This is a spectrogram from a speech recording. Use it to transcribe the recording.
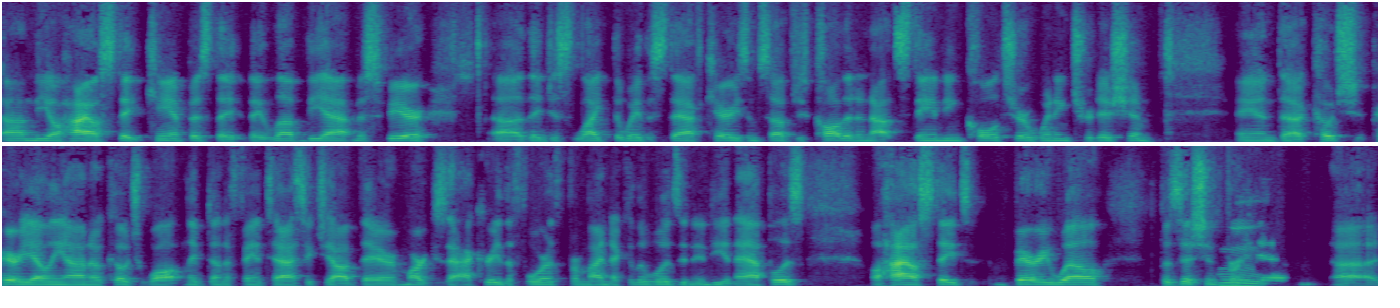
on the ohio state campus they they love the atmosphere uh, they just like the way the staff carries themselves. Just called it an outstanding culture, winning tradition. and uh, Coach Perry Eliano, Coach Walton. They've done a fantastic job there. Mark Zackery, the fourth from my neck of the woods in Indianapolis. Ohio State's very well positioned for mm. him. Uh,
